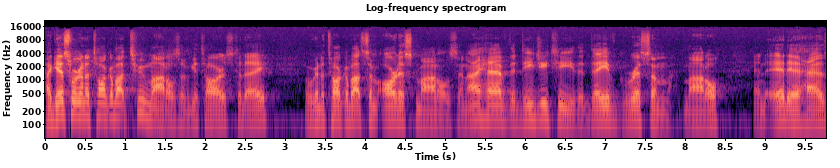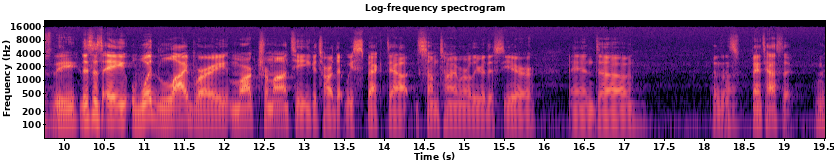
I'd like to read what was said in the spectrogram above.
I guess we're going to talk about two models of guitars today. We're going to talk about some artist models. And I have the DGT, the Dave Grissom model, and Ed has the. This is a Wood Library Mark Tremonti guitar that we specced out sometime earlier this year, and uh, it's fantastic.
